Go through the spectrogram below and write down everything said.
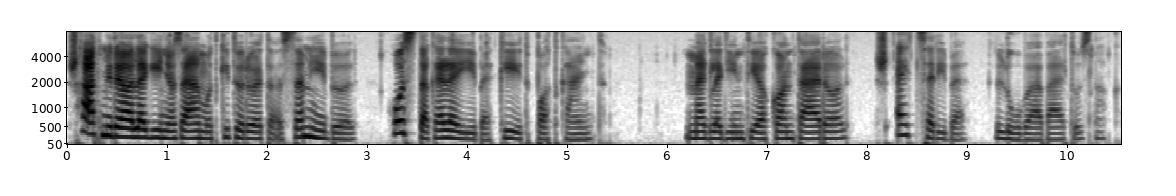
S hát mire a legény az álmot kitörölte a szeméből, hoztak elejébe két patkányt. Meglegyinti a kantárral, s egyszeribe lóvá változnak.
